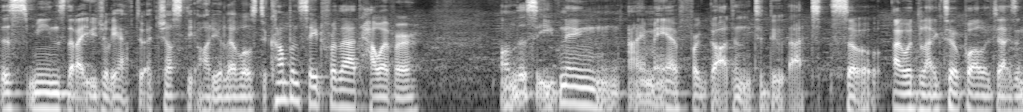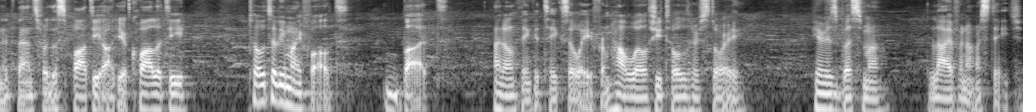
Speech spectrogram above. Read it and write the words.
This means that I usually have to adjust the audio levels to compensate for that. However, on this evening, I may have forgotten to do that, so I would like to apologize in advance for the spotty audio quality. Totally my fault, but I don't think it takes away from how well she told her story. Here is Basma, live on our stage.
